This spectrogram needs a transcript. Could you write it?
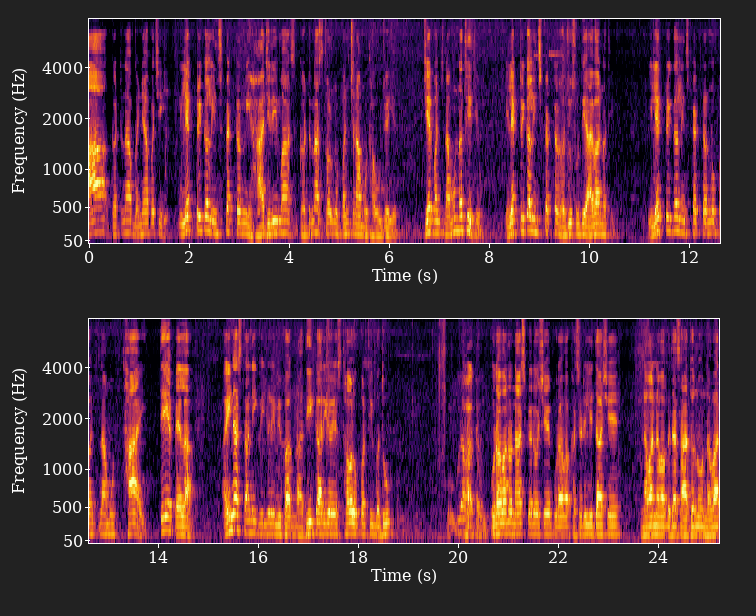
આ ઘટના બન્યા પછી ઇલેક્ટ્રિકલ ઇન્સ્પેક્ટરની હાજરીમાં ઘટના સ્થળનું પંચનામું થવું જોઈએ. જે પંચનામું નથી થયું. ઇલેક્ટ્રિકલ ઇન્સ્પેક્ટર હજુ સુધી આવ્યા નથી. ઇલેક્ટ્રિકલ ઇન્સ્પેક્ટરનું પંચનામું થાય તે પહેલાં અહીંના સ્થાનિક વીજળી વિભાગના અધિકારીઓએ સ્થળ ઉપરથી બધું પુરાવાનો નાશ કર્યો છે, પુરાવા ખસેડી લીધા છે, નવા નવા બધા સાધનો, નવા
